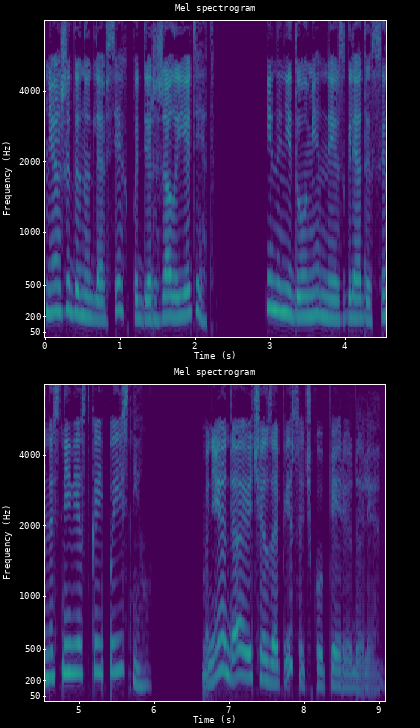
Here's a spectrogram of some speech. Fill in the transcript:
Неожиданно для всех поддержал ее дед и на недоуменные взгляды сына с невесткой пояснил. «Мне давеча записочку передали,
